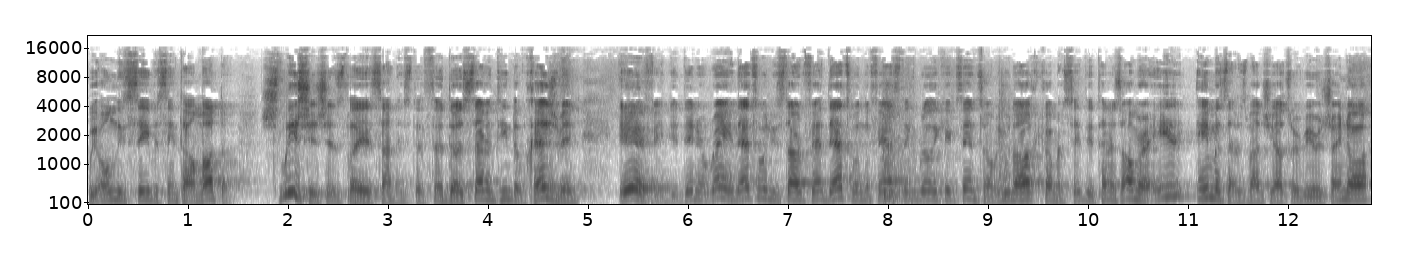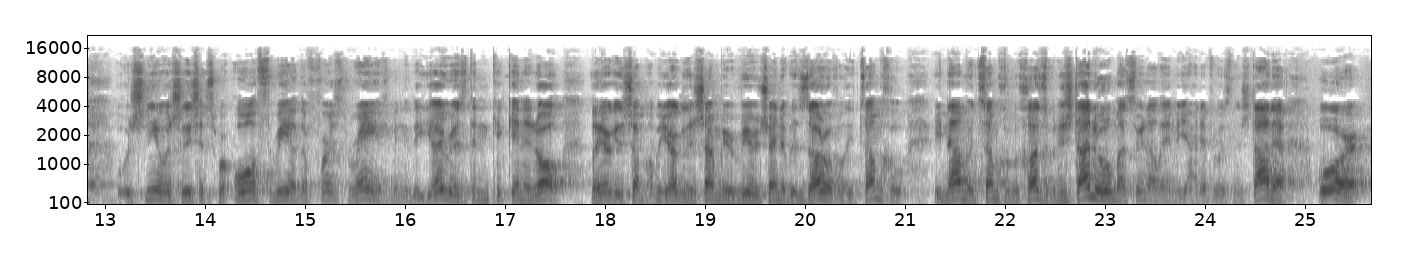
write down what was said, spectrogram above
We only say the Saint Talmata. Shlishish is Leisanis. The the seventeenth of Cheshvan. If it didn't rain, that's when you start. Fa- that's when the fasting really kicks in. So, Where all three of the first rains, meaning the Yoris, didn't kick in at all. We revere. If it was Nishtana or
